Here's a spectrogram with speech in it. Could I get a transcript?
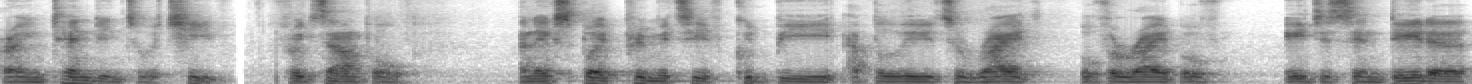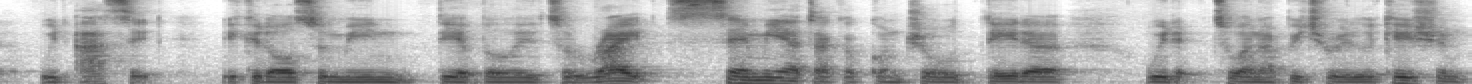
are intending to achieve. For example, an exploit primitive could be ability to write, overwrite of adjacent data with ACID. It could also mean the ability to write semi-attacker controlled data with to an arbitrary location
